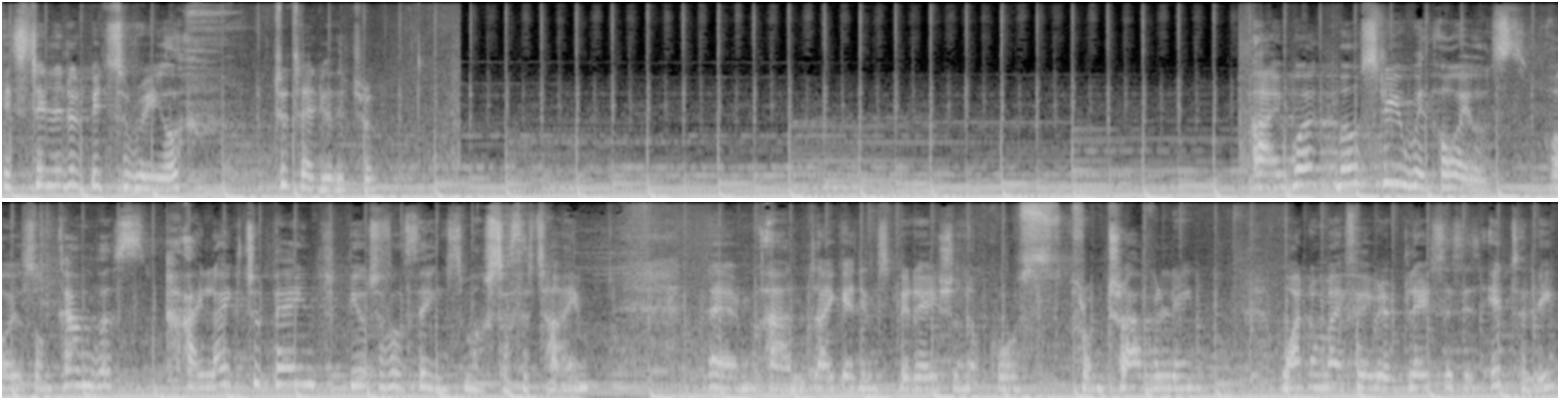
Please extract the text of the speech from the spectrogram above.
it's still a little bit surreal, to tell you the truth. I work mostly with oils, oils on canvas. I like to paint beautiful things most of the time. Um, and I get inspiration, of course, from traveling. One of my favorite places is Italy.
